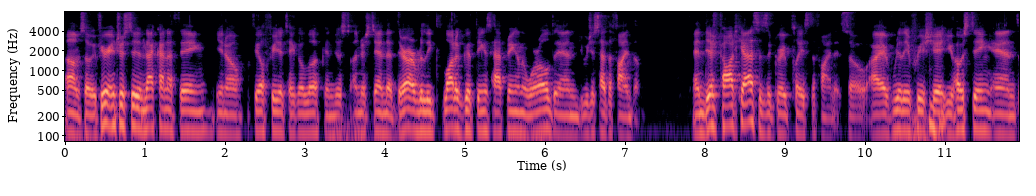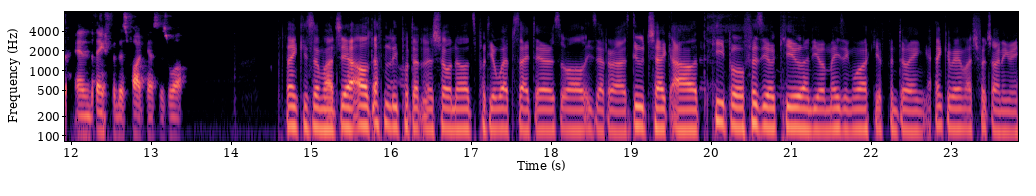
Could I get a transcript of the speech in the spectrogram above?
Um, so if you're interested in that kind of thing, you know, feel free to take a look and just understand that there are really a lot of good things happening in the world, and we just have to find them and this podcast is a great place to find it. So I really appreciate you hosting and and thanks for this podcast as well. Thank you so much. Yeah, I'll definitely put that in the show notes, put your website there as well, etc. Do check out Kiipo, PhysioQ, and your amazing work you've been doing. Thank you very much for joining me.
